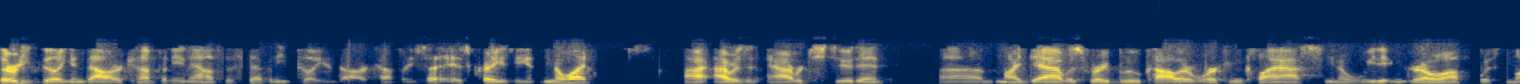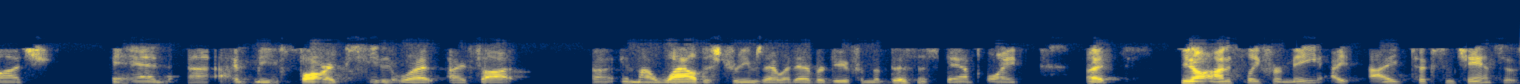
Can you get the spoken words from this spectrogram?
30 billion dollar company, and now it's a 70 billion dollar company. So it's crazy. You know what? I, I was an average student uh, my dad was very blue collar, working class. You know, we didn't grow up with much, and uh, I mean, far exceeded what I thought uh, in my wildest dreams I would ever do from a business standpoint. But you know, honestly, for me, I I took some chances.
